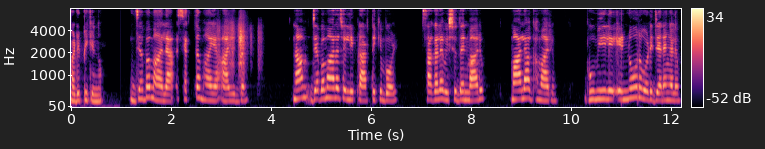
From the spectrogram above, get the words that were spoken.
പഠിപ്പിക്കുന്നു. ജപമാല ശക്തമായ ആയുധം. നാം ജപമാല ചൊല്ലി പ്രാർത്ഥിക്കുമ്പോൾ സകല വിശുദ്ധന്മാരും മാലാഖമാരും ഭൂമിയിലെ എണ്ണൂറ് കോടി ജനങ്ങളും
